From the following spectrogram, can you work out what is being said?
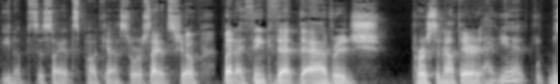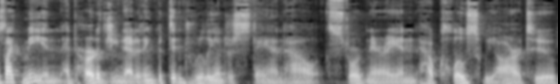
you know, it's a science podcast or a science show. But I think that the average person out there, yeah, was like me and had heard of gene editing, but didn't really understand how extraordinary and how close we are to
